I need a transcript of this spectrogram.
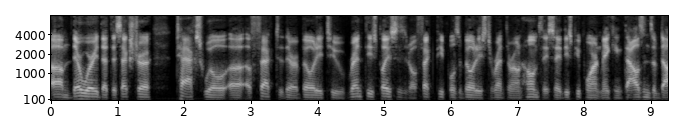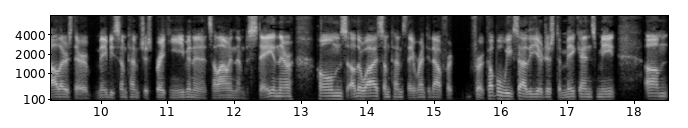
Um, they're worried that this extra." Tax will uh, affect their ability to rent these places. It'll affect people's abilities to rent their own homes. They say these people aren't making thousands of dollars. They're maybe sometimes just breaking even, and it's allowing them to stay in their homes. Otherwise, sometimes they rent it out for for a couple weeks out of the year just to make ends meet. Um,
